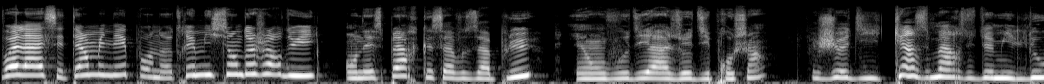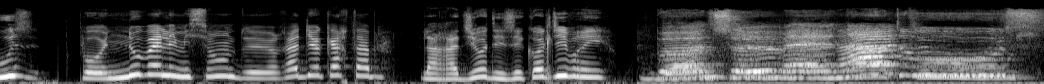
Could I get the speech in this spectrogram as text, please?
Voilà, c'est terminé pour notre émission d'aujourd'hui. On espère que ça vous a plu et on vous dit à jeudi prochain. Jeudi 15 mars 2012 pour une nouvelle émission de Radio Cartable, la radio des écoles d'Ivry. Bonne semaine à tous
